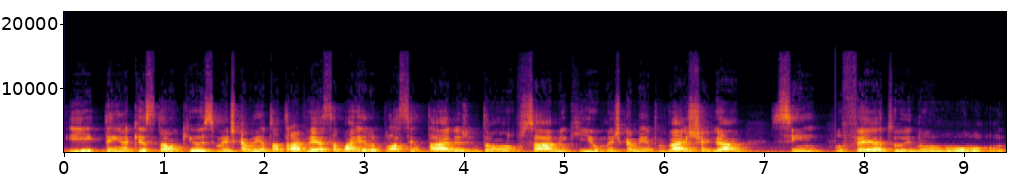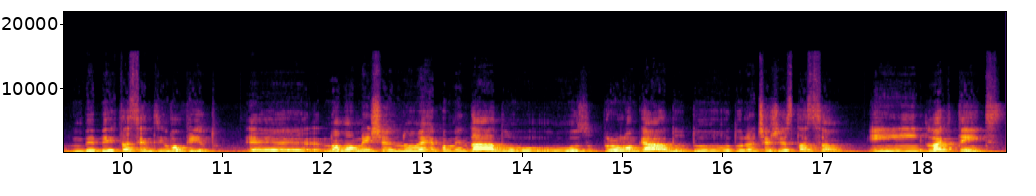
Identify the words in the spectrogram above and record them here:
E tem a questão que esse medicamento atravessa a barreira placentária. Então, sabe que o medicamento vai chegar, sim, no feto e no, no bebê que está sendo desenvolvido. É, normalmente não é recomendado o uso prolongado do, durante a gestação. Em lactentes,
